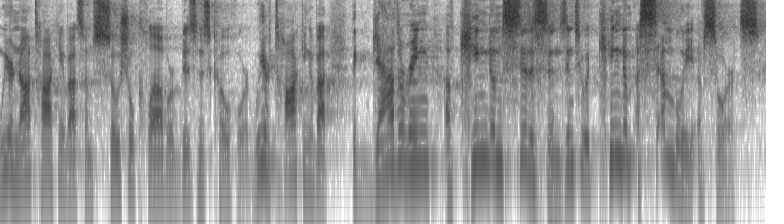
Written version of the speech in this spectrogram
We are not talking about some social club or business cohort. We are talking about the gathering of kingdom citizens into a kingdom assembly of sorts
